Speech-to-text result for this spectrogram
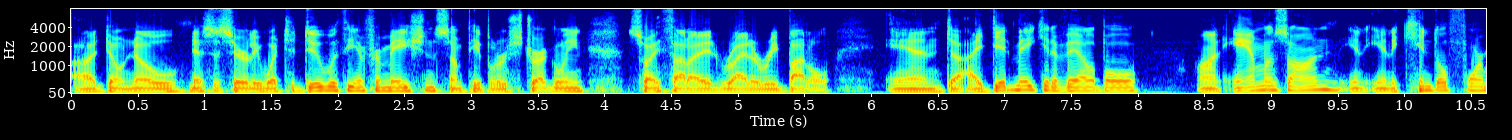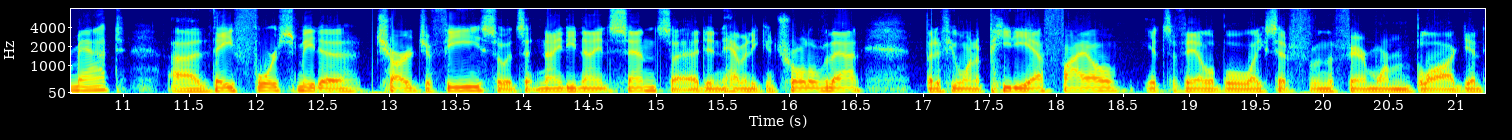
uh, don't know necessarily what to do with the information. Some people are struggling, so I thought I'd write a rebuttal. And uh, I did make it available on Amazon in, in a Kindle format. Uh, they forced me to charge a fee, so it's at 99 cents. I, I, didn't have any control over that. But if you want a PDF file, it's available, like I said, from the Fair Mormon blog. And,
